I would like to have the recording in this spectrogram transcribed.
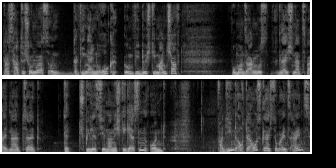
das hatte schon was und da ging ein Ruck irgendwie durch die Mannschaft, wo man sagen muss, gleich in der zweiten Halbzeit, das Spiel ist hier noch nicht gegessen und verdient auch der Ausgleich zum 1-1.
